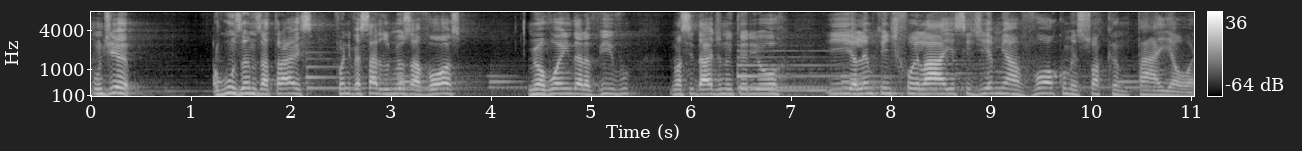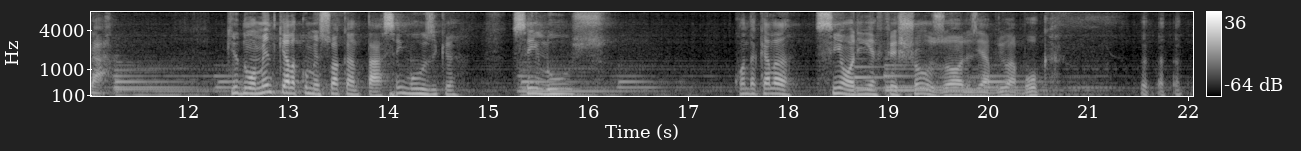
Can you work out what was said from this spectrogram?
um dia, alguns anos atrás, foi aniversário dos meus avós. Meu avô ainda era vivo, numa cidade no interior. E eu lembro que a gente foi lá e esse dia minha avó começou a cantar e a orar. Que do momento que ela começou a cantar, sem música, sem luz, quando aquela senhorinha fechou os olhos e abriu a boca,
